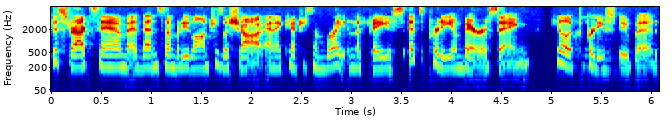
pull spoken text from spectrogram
distracts him and then somebody launches a shot and it catches him right in the face. It's pretty embarrassing. He looks pretty Mhm. stupid.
